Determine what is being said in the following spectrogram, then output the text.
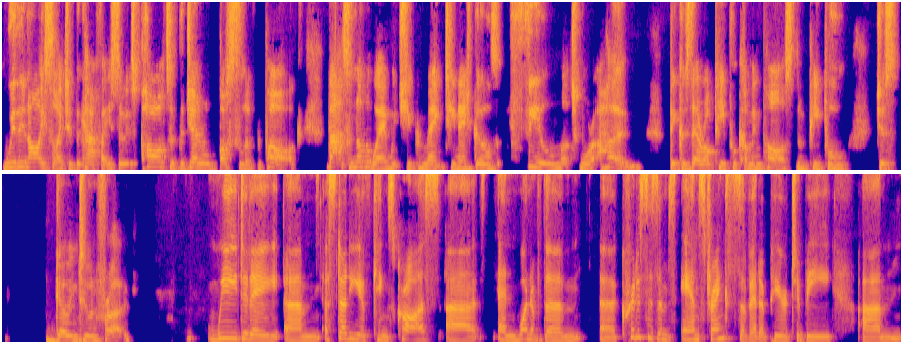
within eyesight of the cafe. So it's part of the general bustle of the park. That's another way in which you can make teenage girls feel much more at home because there are people coming past and people just going to and fro we did a um, a study of King's Cross, uh, and one of the uh, criticisms and strengths of it appeared to be um,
